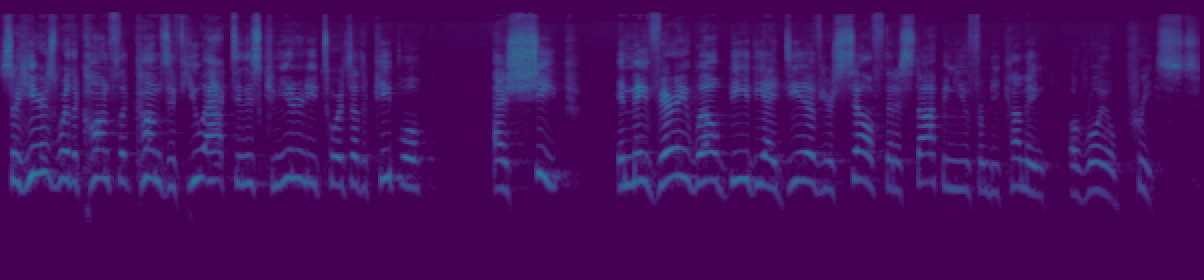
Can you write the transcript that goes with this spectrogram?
So here's where the conflict comes. If you act in this community towards other people as sheep, it may very well be the idea of yourself that is stopping you from becoming a royal priest.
